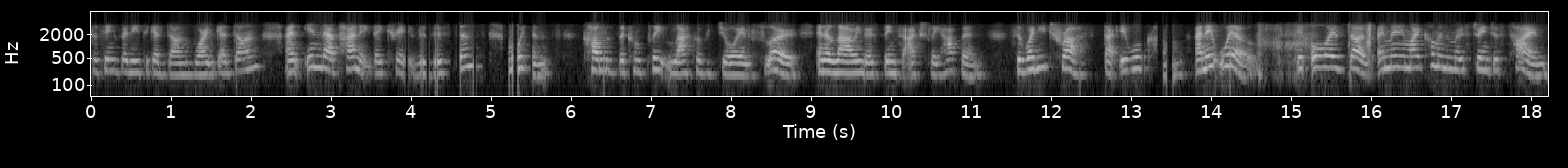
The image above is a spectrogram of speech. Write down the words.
the things they need to get done won't get done. And in their panic, they create resistance. Avoidance comes the complete lack of joy and flow in allowing those things to actually happen. So when you trust that it will come, and it will, it always does. I mean, it might come in the most strangest times,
